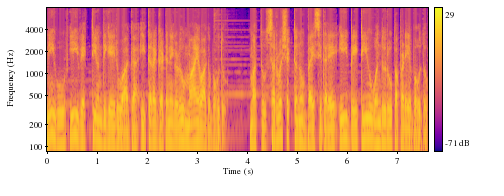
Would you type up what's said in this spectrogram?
ನೀವು ಈ ವ್ಯಕ್ತಿಯೊಂದಿಗೆ ಇರುವಾಗ ಇತರ ಘಟನೆಗಳು ಮಾಯವಾಗಬಹುದು. ಮತ್ತು ಸರ್ವಶಕ್ತನು ಬಯಸಿದರೆ ಈ ಭೇಟಿಯು ಒಂದು ರೂಪ ಪಡೆಯಬಹುದು.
